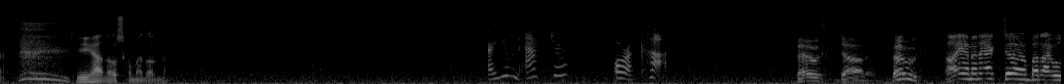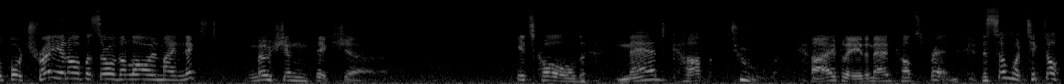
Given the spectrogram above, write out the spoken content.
Ihan uskomatonta. Are you an actor or a cop? Both, darling, both. I am an actor, but I will portray an officer of the law in my next motion picture. It's called Mad Cop 2. I play the Mad Cop's friend, the somewhat ticked off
